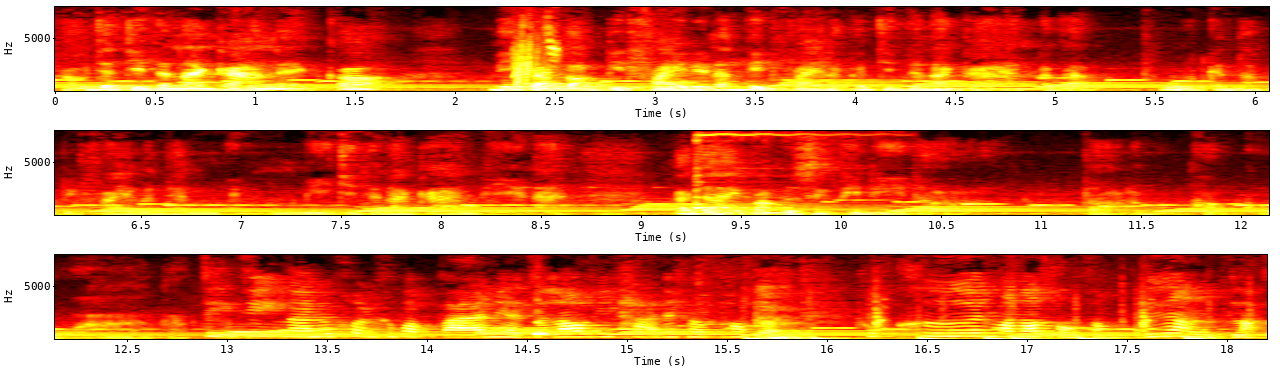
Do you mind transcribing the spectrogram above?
เขาจะจินตนาการอะไรก็ มีการตอนปิดไฟด้วยนะปิดไฟแล้วก็จินตนาการแล้วก็พูดกันตอนปิดไฟมันจะเหมือนมีจินตนาการดีนะก็จะให้ความรู้สึกที่ดีต่อต่อระบบครอบครัวครับจริงๆนะทุกคนคือป๊าป๊าเนี่ยจะเล่านิทานให้แฟมฟังแบบทุกคืนวันละสองสามเรื่องหลัง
